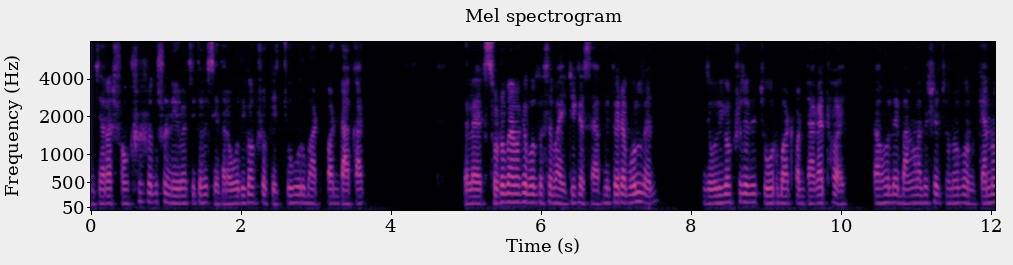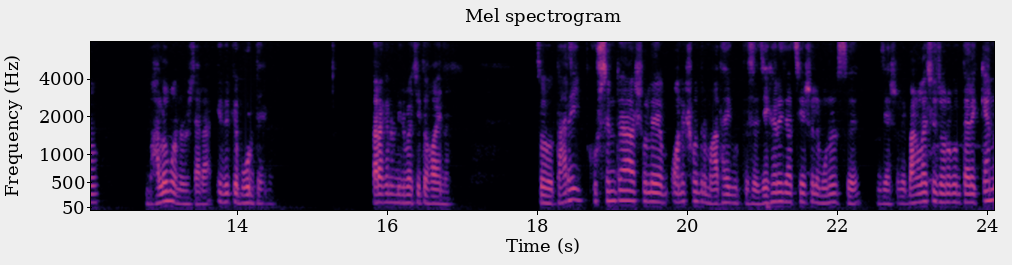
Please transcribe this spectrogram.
যারা সংসদ সদস্য নির্বাচিত হয়েছে তারা অধিকাংশকে চোর, বাটপার, ডাকাত। তাহলে এক ছোট ভাই আমাকে বলতেছে, "ভাই ঠিক আছে আপনি তো এটা বললেন যে অধিকাংশ যদি চোর, বাটপার, ডাকাত হয় তাহলে বাংলাদেশের জনগণ কেন ভালো মানুষ যারা এদেরকে ভোট দেয় না? তারা কেন নির্বাচিত হয় না?" তো তার এই কোশ্চেনটা আসলে অনেক সময় ধরে মাথায় ঘুরতেছে। যেখানে যাচ্ছি আসলে মনে হচ্ছে যে আসলে বাংলাদেশের জনগণ তাহলে কেন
